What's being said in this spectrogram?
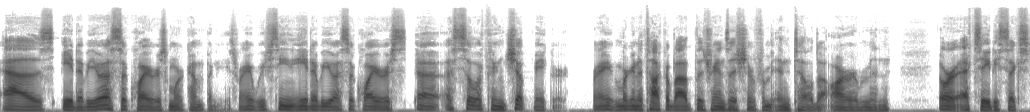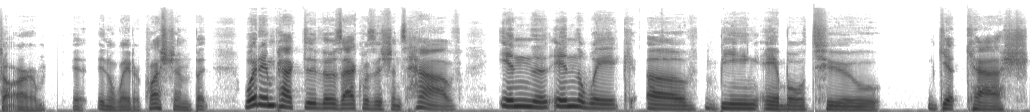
as AWS acquires more companies, right? We've seen AWS acquire uh, a silicon chip maker, right? And we're going to talk about the transition from Intel to ARM and or x86 to ARM in a later question. But what impact do those acquisitions have in the in the wake of being able to get cash,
